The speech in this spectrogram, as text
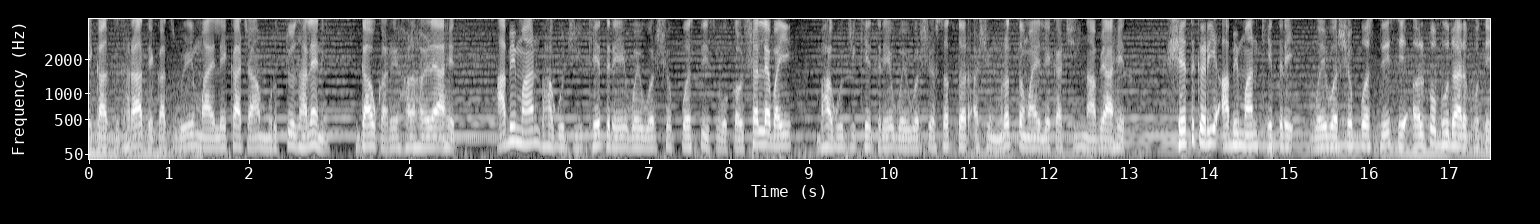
एकाच घरात एकाच वेळी मायलेकाचा मृत्यू झाल्याने गावकरी हळहळले आहेत. अभिमान भागूजी खेत्रे वय वर्ष पस्तीस व कौशल्याबाई भागूजी खेत्रे वय वर्ष सत्तर अशी मृत मायलेकाची नावे आहेत. शेतकरी अभिमान खेत्रे वय वर्ष पस्तीस हे अल्पभूधारक होते.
